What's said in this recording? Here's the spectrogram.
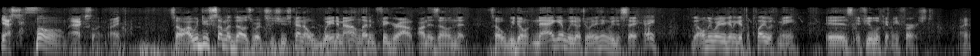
Yes. Yes. Boom. Excellent. Right. So I would do some of those where it's just, you just kind of wait him out and let him figure out on his own that. So we don't nag him. We don't do anything. We just say, hey, the only way you're going to get to play with me is if you look at me first. Right.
